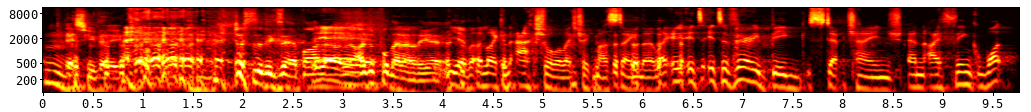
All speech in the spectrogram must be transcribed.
SUV. Just an example. I, Yeah, know, yeah, I just pulled that out of the air. yeah, but like an actual electric Mustang though. Like it, it's it's a very big step change, and I think what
